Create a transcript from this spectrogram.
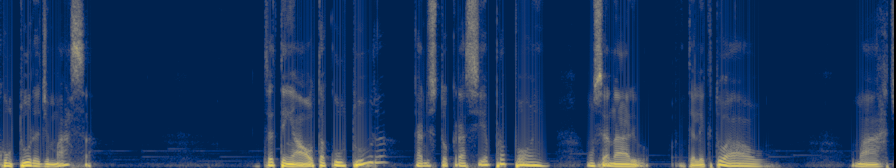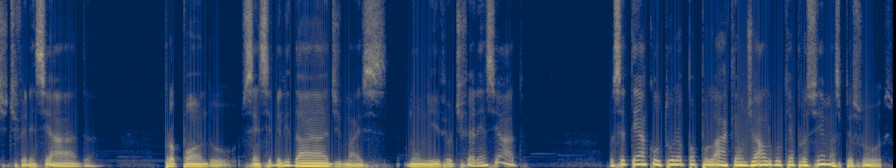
cultura de massa? Você tem a alta cultura, que a aristocracia propõe um cenário intelectual, uma arte diferenciada, propondo sensibilidade, mas num nível diferenciado. Você tem a cultura popular, que é um diálogo que aproxima as pessoas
